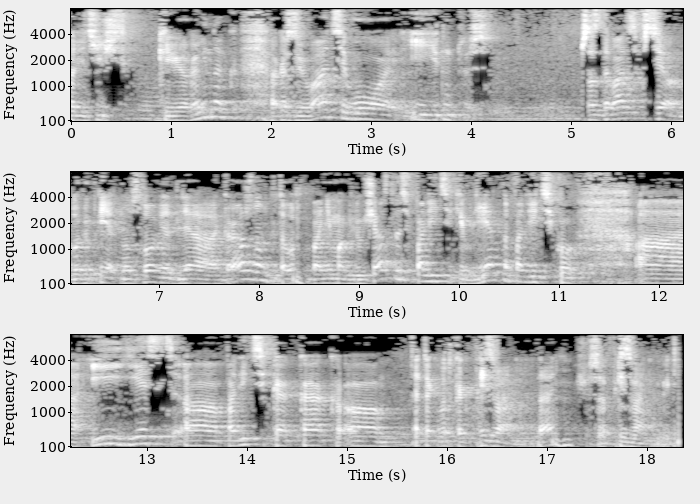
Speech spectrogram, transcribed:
политический рынок, развивать его. И ну, то есть создавать все благоприятные условия для граждан, для того, чтобы они могли участвовать в политике, влиять на политику. А, и есть а, политика как а, это вот как призвание, да, сейчас призвание говорить.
